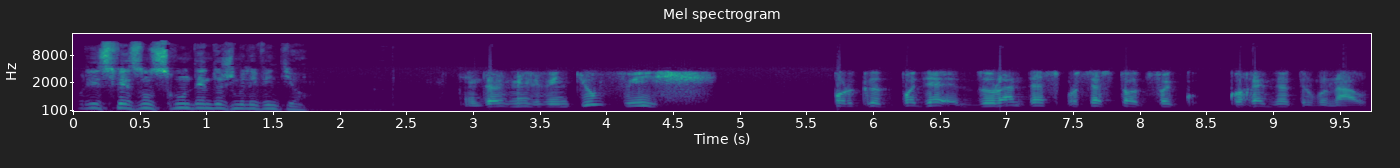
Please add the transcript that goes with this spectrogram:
Por isso fez um segundo em 2021. Em 2021 fiz, porque depois, de- durante esse processo todo foi co- correndo no tribunal,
